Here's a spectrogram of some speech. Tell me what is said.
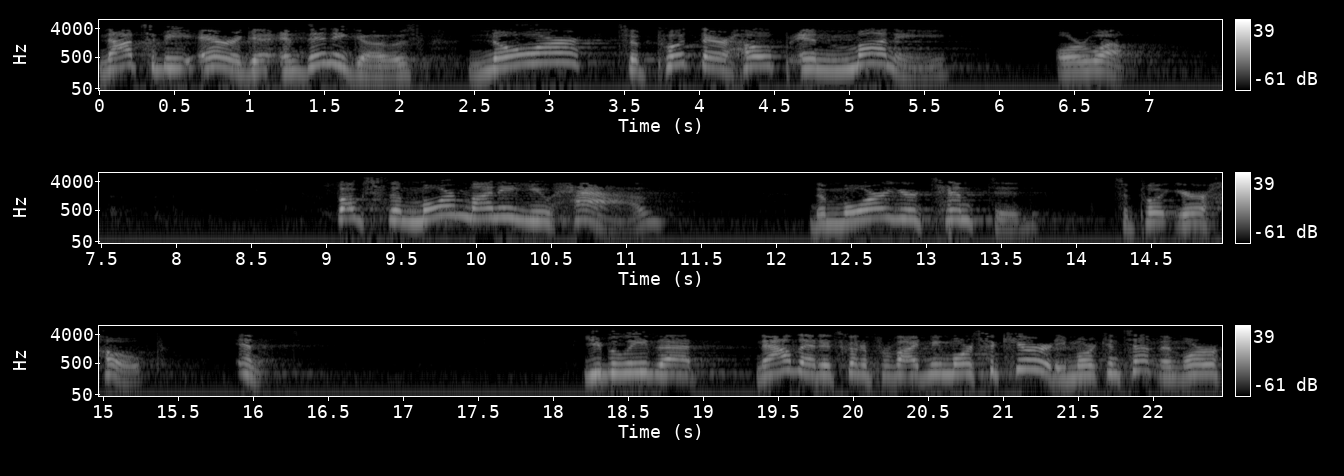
not to be arrogant. And then he goes, nor to put their hope in money or wealth. Folks, the more money you have, the more you're tempted to put your hope in it. You believe that now that it's going to provide me more security, more contentment, more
